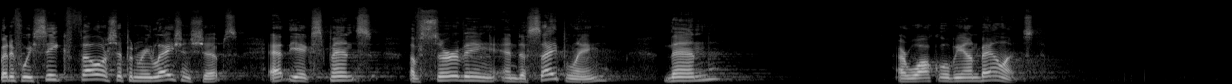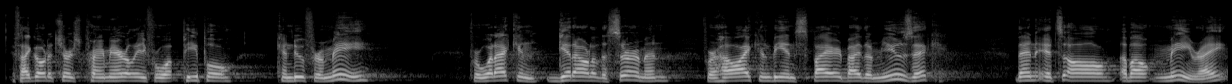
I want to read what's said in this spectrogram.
But if we seek fellowship and relationships at the expense of serving and discipling, then our walk will be unbalanced. If I go to church primarily for what people can do for me, for what I can get out of the sermon, for how I can be inspired by the music, then it's all about me, right?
